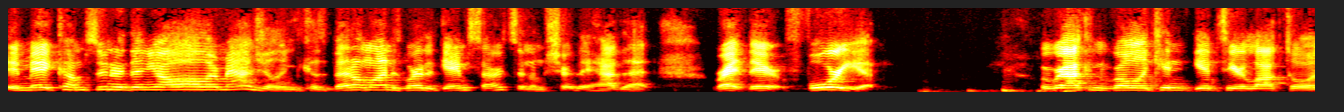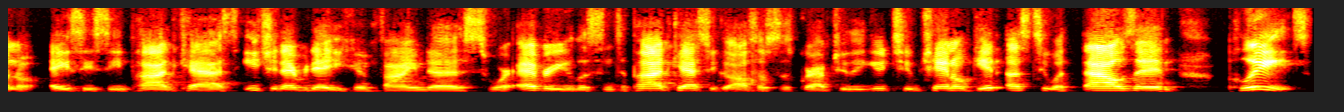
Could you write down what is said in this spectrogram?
it may come sooner than y'all all are imagining because Bet Online is where the game starts, and I'm sure they have that right there for you. We're rocking and rolling. Ken Gibbs here, locked on ACC podcast. Each and every day, you can find us wherever you listen to podcasts. You can also subscribe to the YouTube channel. Get us to a thousand, please.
